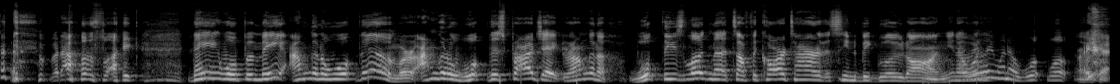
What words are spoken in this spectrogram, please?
but I was like, they ain't whooping me. I'm gonna whoop them, or I'm gonna whoop this project, or I'm gonna whoop these lug nuts off the car tire that seem to be glued on. You know I really want to whoop whoop. Okay.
